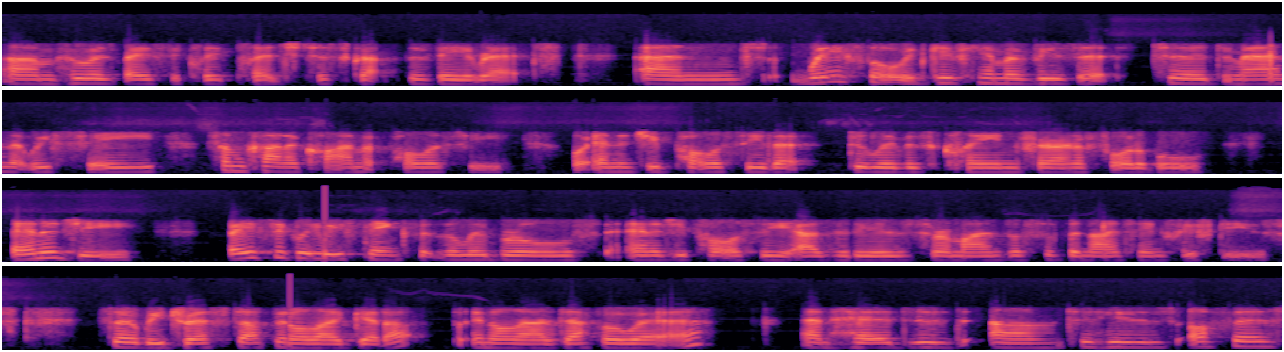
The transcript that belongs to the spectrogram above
um, who has basically pledged to scrap the VRET. And we thought we'd give him a visit to demand that we see some kind of climate policy or energy policy that delivers clean, fair, and affordable energy. Basically, we think that the Liberals' energy policy as it is reminds us of the 1950s. So we dressed up in all our get up, in all our dapper wear, and headed um, to his office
